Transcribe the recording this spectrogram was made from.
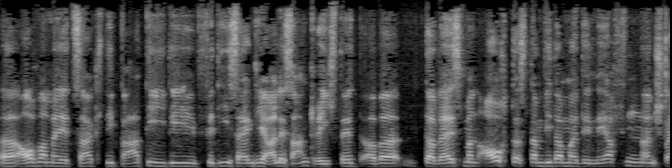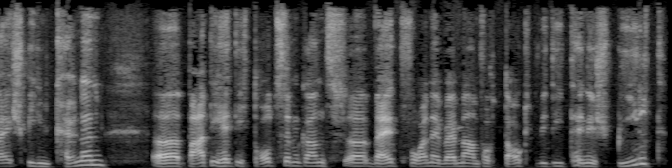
Äh, auch wenn man jetzt sagt, die Party, die, für die ist eigentlich alles angerichtet, aber da weiß man auch, dass dann wieder mal die Nerven an Streich spielen können. Äh, Party hätte ich trotzdem ganz äh, weit vorne, weil man einfach taugt, wie die Tennis spielt,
